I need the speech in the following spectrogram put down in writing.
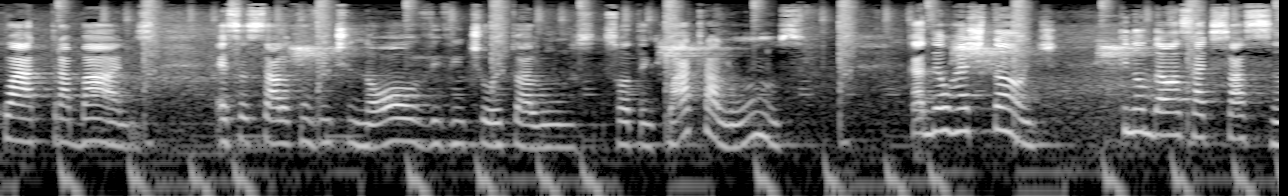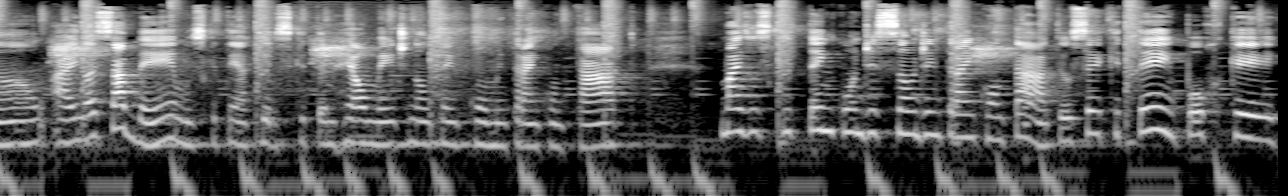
4 trabalhos? Essa sala com 29, 28 alunos, só tem 4 alunos? Cadê o restante? Que não dá uma satisfação. Aí nós sabemos que tem aqueles que tem, realmente não tem como entrar em contato mas os que têm condição de entrar em contato, eu sei que tem porque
